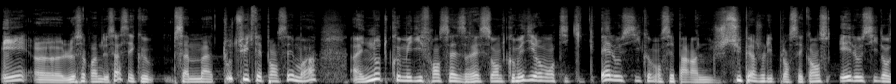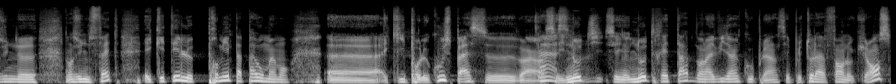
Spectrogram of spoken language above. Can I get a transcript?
Et euh, le seul problème de ça, c'est que ça m'a tout de suite fait penser, moi, à une autre comédie française récente, comédie romantique, qui elle aussi commençait par un super joli plan séquence, elle aussi dans une dans une fête, et qui était le premier papa ou maman, euh, qui pour le coup se passe, euh, ben, Ah, c'est une autre c'est une autre étape dans la vie d'un couple, hein, c'est plutôt la fin en l'occurrence.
